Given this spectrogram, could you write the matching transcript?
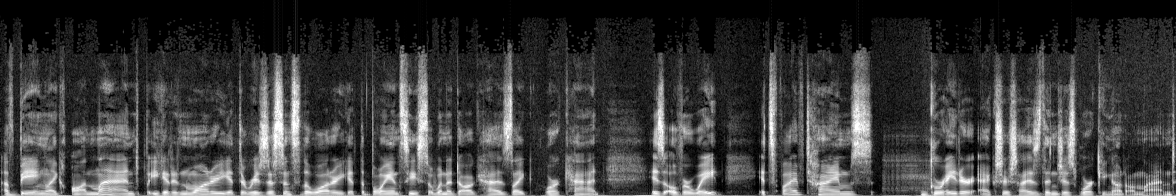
of being like on land, but you get it in water. You get the resistance of the water. You get the buoyancy. So when a dog has like or a cat is overweight, it's five times greater exercise than just working out on land.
